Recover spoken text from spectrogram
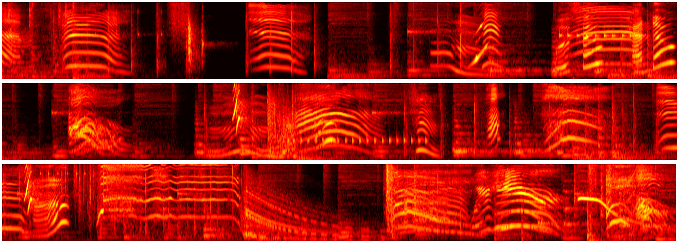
Them. Uh. Uh. Hmm. Wolfoo? Pando? Oh. Hmm. Ah. Hmm. Huh? Huh? We're here. Oh.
